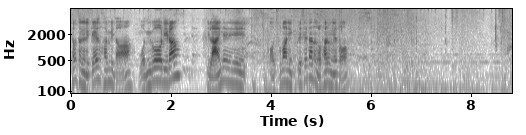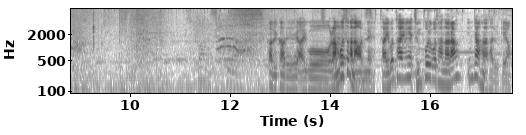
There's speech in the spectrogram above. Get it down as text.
평타 견제 계속 합니다. 원거리랑 이 라인이 어, 초반이 꽤 세다는 걸 활용해서. 까비 까비. 아이고 람머스가 나왔네. 자 이번 타이밍에 증포요고사 하나랑 인장 하나 사줄게요.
